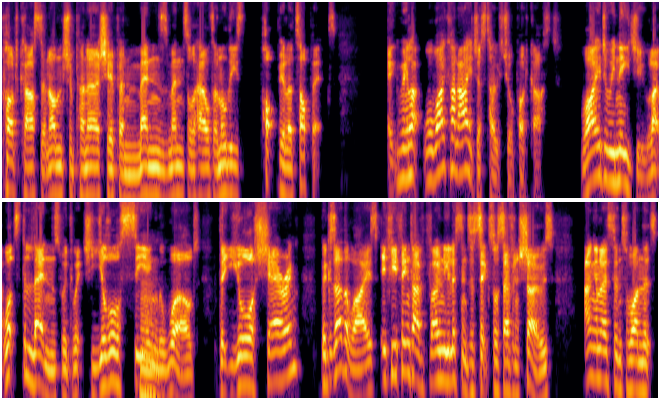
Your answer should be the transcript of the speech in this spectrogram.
podcasts and entrepreneurship and men's mental health and all these popular topics, it can be like, well, why can't I just host your podcast? Why do we need you? Like, what's the lens with which you're seeing mm. the world that you're sharing? Because otherwise, if you think I've only listened to six or seven shows, I'm going to listen to one that's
